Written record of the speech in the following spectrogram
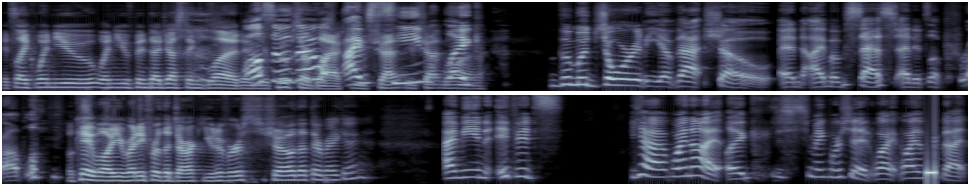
It's like when you when you've been digesting blood and Also, your poops are black. I've chat- you seen, chat like, noir. The majority of that show, and I'm obsessed, and it's a problem. Okay, well, are you ready for the Dark Universe show that they're making? I mean, if it's yeah, why not? Like, just make more shit. Why? Why the fuck that?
